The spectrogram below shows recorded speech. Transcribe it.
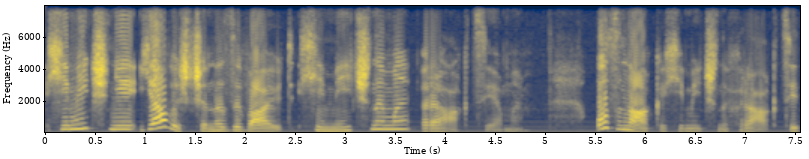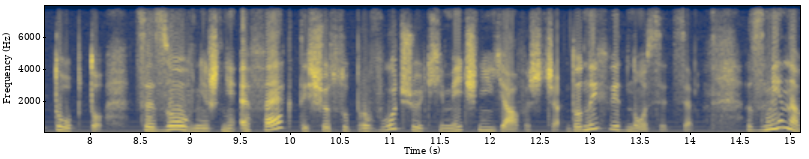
Хімічні явища називають хімічними реакціями. Ознаки хімічних реакцій, тобто це зовнішні ефекти, що супроводжують хімічні явища. До них відносяться зміна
